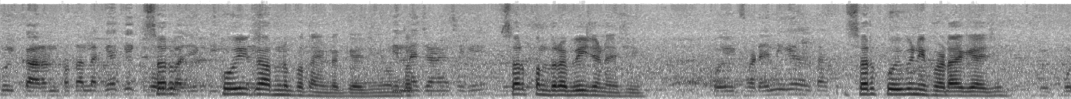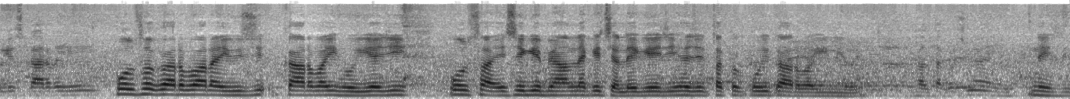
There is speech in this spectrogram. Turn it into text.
ਕੋਈ ਕਾਰਨ ਪਤਾ ਲੱਗਿਆ ਕਿ ਕਿਉਂ ਸਰ ਵਜੇ ਕੀ ਕੋਈ ਕਾਰਨ ਪਤਾ ਨਹੀਂ ਲੱਗਿਆ ਜੀ ਹੁਣ ਕਿੰਨੇ ਤੱਕ। ਜਣੇ ਸੀਗੇ? ਸਰ 15 20 ਜਣੇ ਸੀ। ਕੋਈ ਫੜੇ ਨਹੀਂ ਗਏ ਹਾਲ ਤੱਕ? ਸਰ ਕੋਈ ਵੀ ਨਹੀਂ ਫੜਿਆ ਗਿਆ ਜੀ। ਕੋਈ ਪੁਲਿਸ ਕਾਰਵਾਈ ਹੋਈ? ਪੁਲਿਸ ਕਾਰਵਾਈ ਆਈ ਹੋਈ ਸੀ ਕਾਰਵਾਈ ਹੋਈ ਹੈ ਜੀ। ਪੁਲਿਸ ਆਏ ਸੀਗੇ ਬਿਆਨ ਲੈ ਕੇ ਚਲੇ ਗਏ ਜੀ। ਹਜੇ ਤੱਕ ਕੋਈ ਕਾਰਵਾਈ ਨਹੀਂ ਹੋਈ। ਹਾਲ ਤੱਕ ਕੁਝ ਨਹੀਂ ਜੀ? ਨਹੀਂ ਜੀ।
